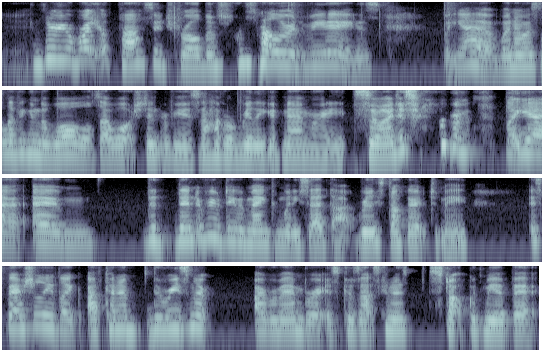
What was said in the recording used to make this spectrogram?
yeah. you're your rite of passage for all the Valorant VAs. But yeah, when I was living in the walls, I watched interviews and I have a really good memory. So I just but yeah, um the, the interview with David Menkin when he said that really stuck out to me. Especially like I've kind of the reason it, I remember it is because that's kind of stuck with me a bit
